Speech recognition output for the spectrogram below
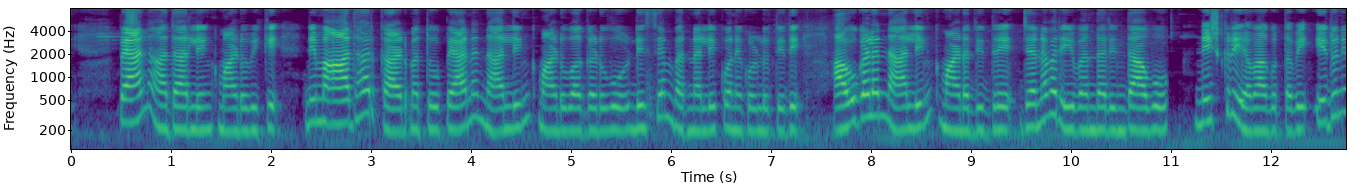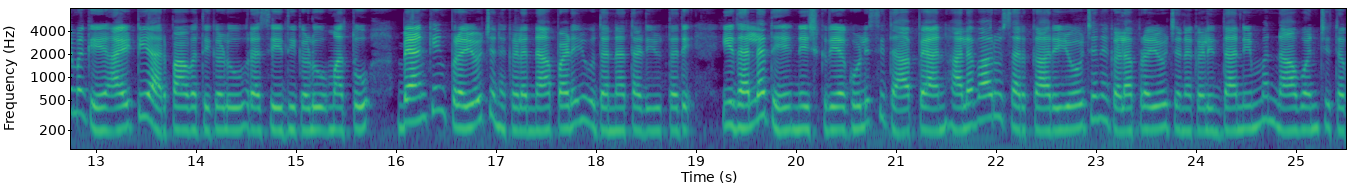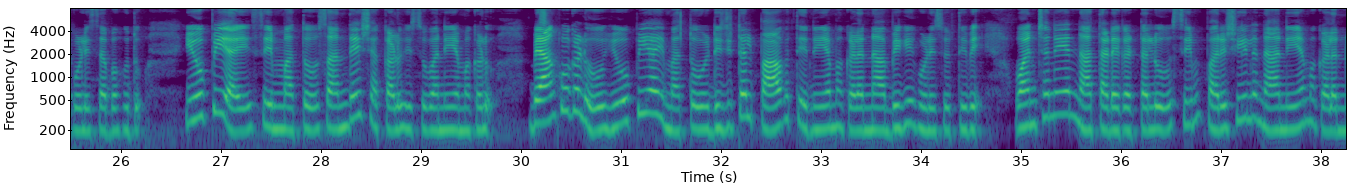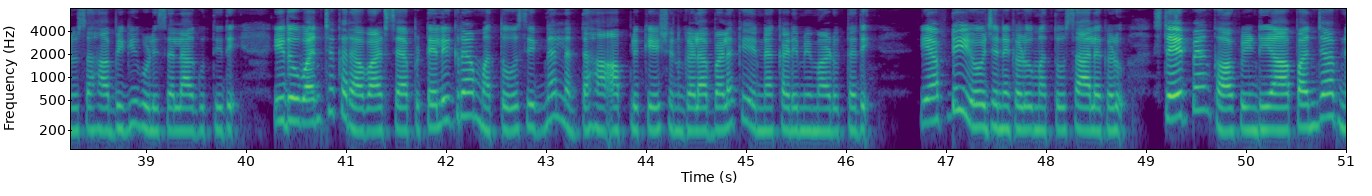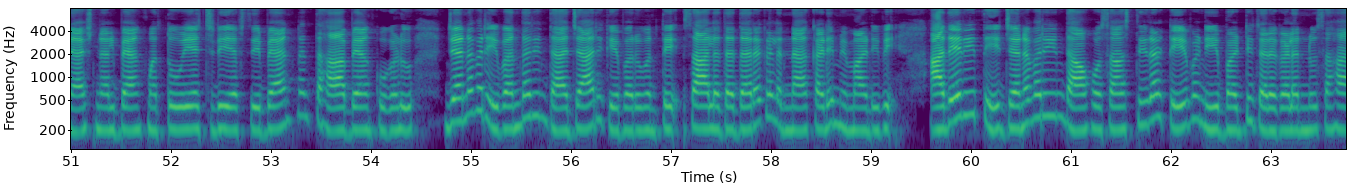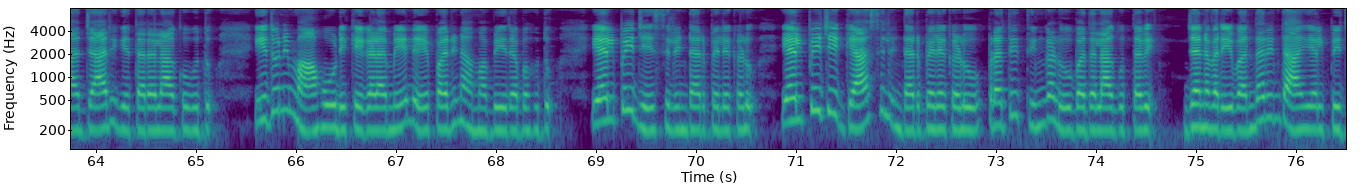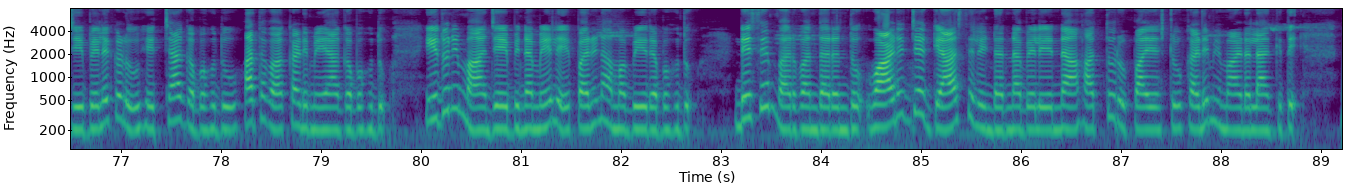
ಪ್ಯಾನ್ ಆಧಾರ್ ಲಿಂಕ್ ಮಾಡುವಿಕೆ. ನಿಮ್ಮ ಆಧಾರ್ ಕಾರ್ಡ್ ಮತ್ತು ಪ್ಯಾನನ್ನು ಲಿಂಕ್ ಮಾಡುವ ಗಡುವು ಡಿಸೆಂಬರ್ನಲ್ಲಿ ಕೊನೆಗೊಳ್ಳುತ್ತಿದೆ. ಅವುಗಳನ್ನು ಲಿಂಕ್ ಮಾಡದಿದ್ದರೆ ಜನವರಿ ಒಂದರಿಂದ ಅವು ನಿಷ್ಕ್ರಿಯವಾಗುತ್ತವೆ. ಇದು ನಿಮಗೆ ಐಟಿಆರ್ ಪಾವತಿಗಳು, ರಸೀದಿಗಳು ಮತ್ತು ಬ್ಯಾಂಕಿಂಗ್ ಪ್ರಯೋಜನಗಳನ್ನು ಪಡೆಯುವುದನ್ನು ತಡೆಯುತ್ತದೆ. ಇದಲ್ಲದೆ ನಿಷ್ಕ್ರಿಯಗೊಳಿಸಿದ ಪ್ಯಾನ್ ಹಲವಾರು ಸರ್ಕಾರಿ ಯೋಜನೆಗಳ ಪ್ರಯೋಜನಗಳಿಂದ ನಿಮ್ಮನ್ನು ವಂಚಿತಗೊಳಿಸಬಹುದು. ಯುಪಿಐ ಸಿಮ್ ಮತ್ತು ಸಂದೇಶ ಕಳುಹಿಸುವ ನಿಯಮಗಳು. ಬ್ಯಾಂಕುಗಳು ಯುಪಿಐ ಮತ್ತು ಡಿಜಿಟಲ್ ಪಾವತಿ ನಿಯಮಗಳನ್ನು ಬಿಗಿಗೊಳಿಸುತ್ತಿವೆ. ವಂಚನೆಯನ್ನು ತಡೆಗಟ್ಟಲು ಸಿಮ್ ಪರಿಶೀಲನಾ ನಿಯಮಗಳನ್ನು ಸಹ ಬಿಗಿಗೊಳಿಸಲಾಗುತ್ತಿದೆ. ಇದು ವಂಚಕರ ವಾಟ್ಸ್ಆ್ಯಪ್ ಟೆಲಿಗ್ರಾಮ್ ಮತ್ತು ಸಿಗ್ನಲ್ನಂತಹ ಅಪ್ಲಿಕೇಶನ್ಗಳ ಬಳಕೆಯನ್ನು ಕಡಿಮೆ ಮಾಡುತ್ತದೆ. ಎಫ್ಡಿ ಯೋಜನೆಗಳು ಮತ್ತು ಸಾಲಗಳು, State Bank of India, Punjab National Bank ಮತ್ತು ಎಚ್ ಡಿ ಎಫ್ ಬ್ಯಾಂಕ್ನಂತಹ ಬ್ಯಾಂಕುಗಳು ಜನವರಿ ಒಂದರಿಂದ ಜಾರಿಗೆ ಬರುವಂತೆ ಸಾಲದ ದರಗಳನ್ನು ಕಡಿಮೆ ಮಾಡಿವೆ. ಅದೇ ರೀತಿ ಜನವರಿಯಿಂದ ಹೊಸ ಸ್ಥಿರ ಠೇವಣಿ ಬಡ್ಡಿ ದರಗಳನ್ನು ಸಹ ಜಾರಿಗೆ ತರಲಾಗುವುದು. ಇದು ನಿಮ್ಮ ಹೂಡಿಕೆಗಳ ಮೇಲೆ ಪರಿಣಾಮ ಬೀರಬಹುದು. ಎಲ್ ಪಿ ಜಿ ಸಿಲಿಂಡರ್ ಬೆಲೆಗಳು, L P G gas cylinder ಬೆಲೆಗಳು ಪ್ರತಿ ತಿಂಗಳು ಬದಲಾಗುತ್ತವೆ. ಜನವರಿ ಒಂದರಿಂದ ಎಲ್ಪಿಜಿ ಬೆಲೆಗಳು ಹೆಚ್ಚಾಗಬಹುದು ಅಥವಾ ಕಡಿಮೆಯಾಗಬಹುದು. ಇದು ನಿಮ್ಮ ಜೇಬಿನ ಮೇಲೆ ಪರಿಣಾಮ ಬೀರಬಹುದು. ಡಿಸೆಂಬರ್ ಒಂದರಂದು ವಾಣಿಜ್ಯ ಗ್ಯಾಸ್ ಸಿಲಿಂಡರ್ನ ಬೆಲೆಯನ್ನು ಹತ್ತು ರೂಪಾಯಿಯಷ್ಟು ಕಡಿಮೆ ಮಾಡಲಾಗಿದೆ.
